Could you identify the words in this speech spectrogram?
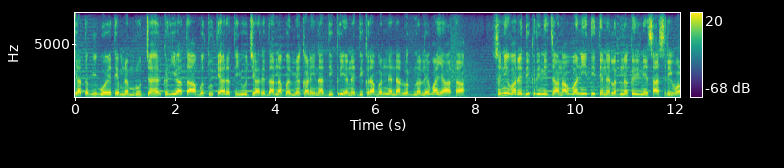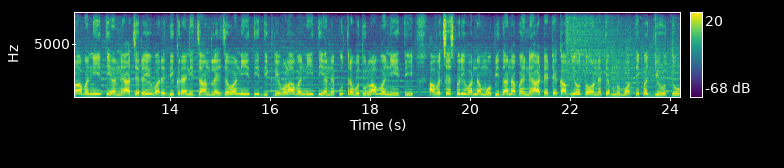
જ્યાં તબીબોએ તેમને મૃત જાહેર કર્યા હતા. આ બધું ત્યારે થયું જ્યારે દાનાભાઈ મેઘાણીના દીકરી અને દીકરા બંનેના લગ્ન લેવાયા હતા. શનિવારે દીકરીની જાન આવવાની હતી, તેને લગ્ન કરીને સાસરી વળાવવાની હતી અને આજે રવિવારે દીકરાની જાન લઈ જવાની હતી, દીકરી વળાવવાની હતી અને પુત્ર વધુ લાવવાની હતી. આ વચ્ચે પરિવારના મોભી દાનાભાઈને હાર્ટ એટેક આવ્યો હતો અને તેમનું મોત નીપજ્યું હતું.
